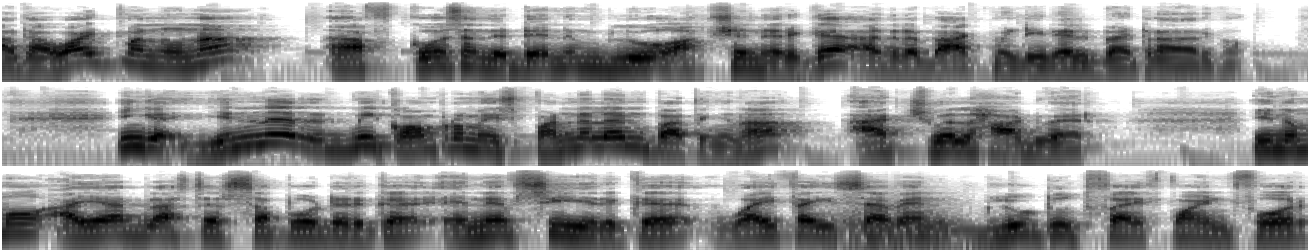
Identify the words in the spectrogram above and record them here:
அதை அவாய்ட் பண்ணணும்னா ஆஃப்கோர்ஸ் அந்த டெனிம் ப்ளூ ஆப்ஷன் இருக்குது அதில் பேக் மெட்டீரியல் பெட்டராக இருக்கும். இங்கே என்ன ரெட்மி காம்ப்ரமைஸ் பண்ணலைன்னு பார்த்தீங்கன்னா ஆக்சுவல் ஹார்ட்வேர் இன்னமும் ஐஆர் பிளாஸ்டர் சப்போர்ட் இருக்குது என்எஃப்சி இருக்குது wifi seven Bluetooth five point four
